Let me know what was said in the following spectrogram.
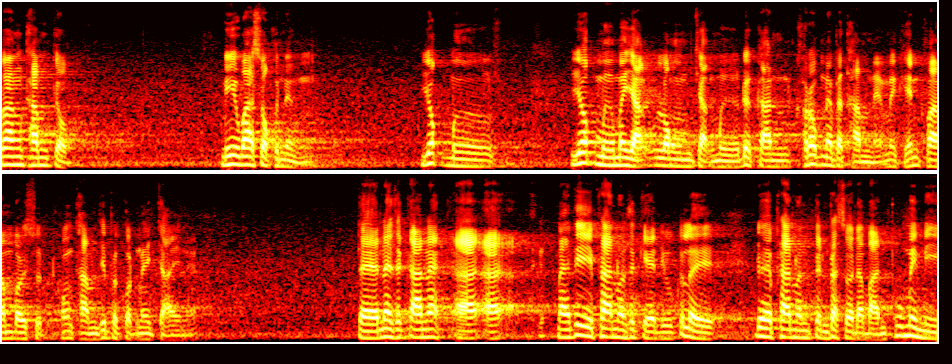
ฟังธรรมจบ มีอุบาสกคนหนึ่ง ยกมือยกมือมาอยากลงจากมือด้วยการเคารพในพระธรรมเนี่ยไม่เห็นความบริสุทธิ์ของธรรมที่ปรากฏในใจเนี่ยแต่ในสถานการณ์นะในที่พระนนท์สงเกตอยู่ก็เลย ด้วยพระนนท์เป็นพระโสดาบันผู้ไม่มี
